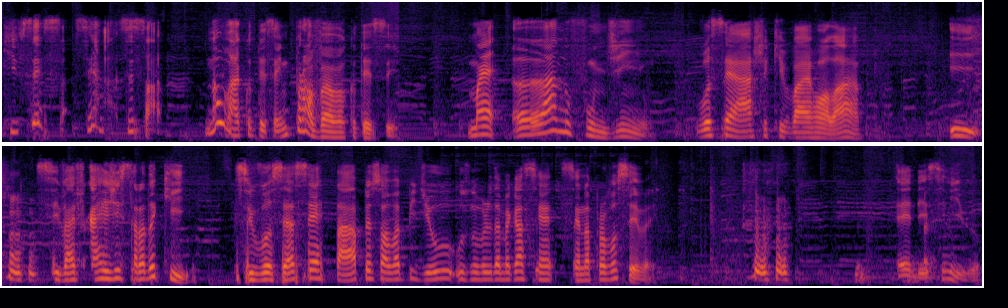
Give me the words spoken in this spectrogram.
que você sabe, não vai acontecer, é improvável acontecer. Mas lá no fundinho, você acha que vai rolar e se vai ficar registrado aqui. Se você acertar, o pessoal vai pedir o- os números da Mega Sen- Sena pra você, velho. É desse nível.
